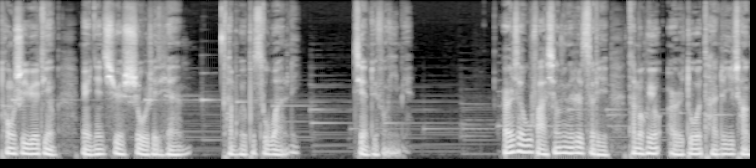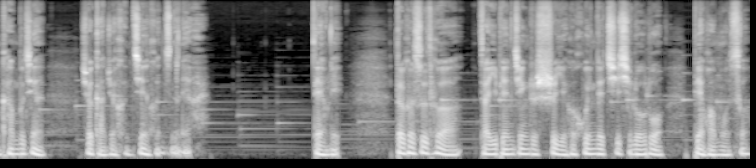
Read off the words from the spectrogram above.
同时约定每年七月十五这天，他们会不辞万里见对方一面。而在无法相见的日子里，他们会用耳朵谈着一场看不见，却感觉很近很近的恋爱。电影里，德克斯特在一边经着事业和婚姻的起起落落、变化莫测，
